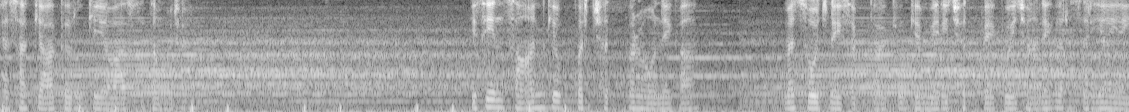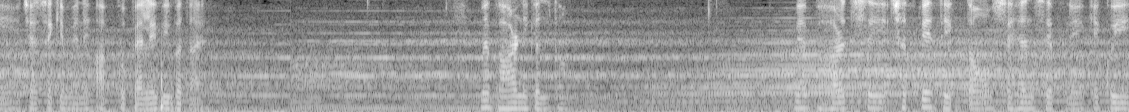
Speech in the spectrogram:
ایسا کیا کروں کہ آواز ختم ہو جائے؟ کسی انسان کے اوپر چھت پر ہونے کا میں سوچ نہیں سکتا کیونکہ میری چھت پہ کوئی جانے کا ذریعہ ہی نہیں ہے، جیسے کہ میں نے آپ کو پہلے بھی بتایا۔ میں باہر نکلتا ہوں۔ میں باہر سے چھت پہ دیکھتا ہوں، سہن سے اپنے کہ کوئی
